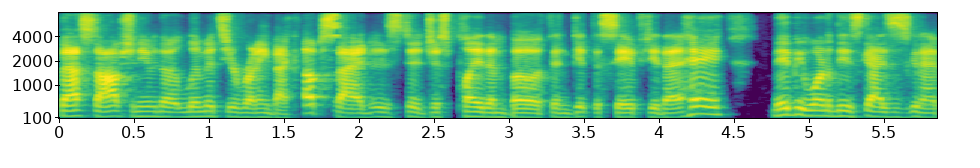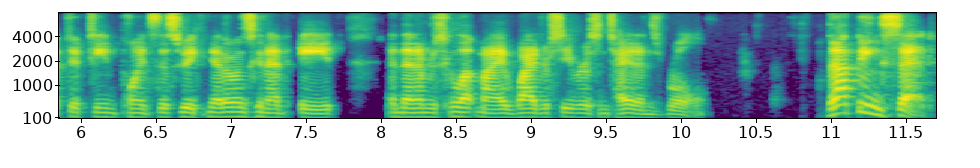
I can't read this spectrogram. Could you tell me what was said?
best option, even though it limits your running back upside, is to just play them both and get the safety that, hey, maybe one of these guys is going to have 15 points this week and the other one's going to have eight. And then I'm just going to let my wide receivers and tight ends roll. That being said,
